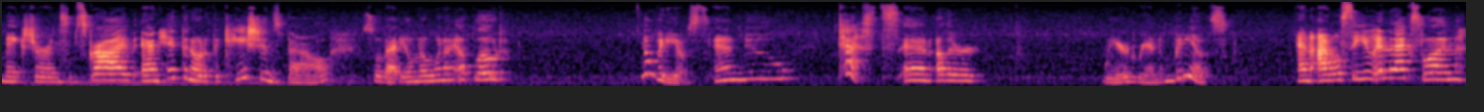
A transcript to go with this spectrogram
Make sure and subscribe and hit the notifications bell so that you'll know when I upload new videos and new tests and other weird random videos. And I will see you in the next one.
